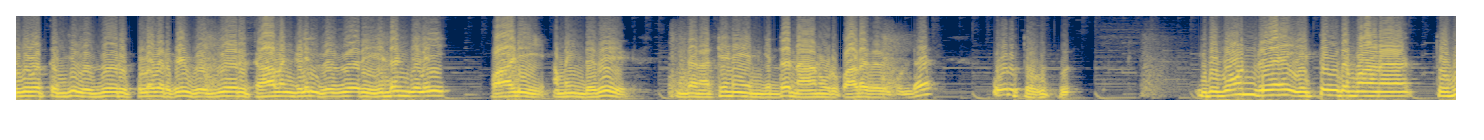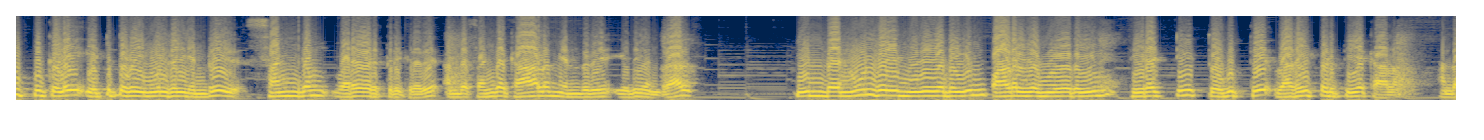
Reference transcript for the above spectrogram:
எழுபத்தஞ்சு வெவ்வேறு புலவர்கள் வெவ்வேறு காலங்களில் வெவ்வேறு இடங்களில் பாடி அமைந்தது. இந்த நற்றிணை என்கின்ற நானூறு பாடல்கள் கொண்ட ஒரு தொகுப்பு. இது போன்ற எட்டு விதமான தொகுப்புகளை எட்டு தொகை நூல்கள் என்று சங்கம் வரையறுத்திருக்கிறது. அந்த சங்க காலம் என்பது எது என்றால் இந்த நூல்கள் முழுவதையும் பாடல்கள் முழுவதையும் திரட்டி தொகுத்து வகைப்படுத்திய காலம். அந்த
